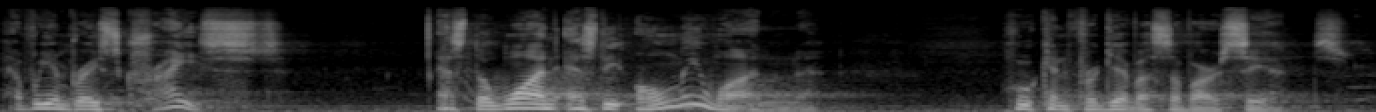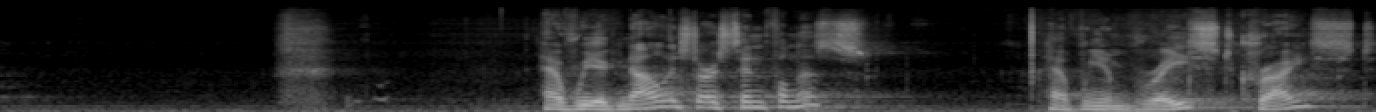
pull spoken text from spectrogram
Have we embraced Christ as the one, as the only one who can forgive us of our sins? Have we acknowledged our sinfulness? Have we embraced Christ?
